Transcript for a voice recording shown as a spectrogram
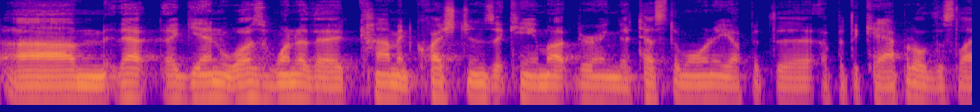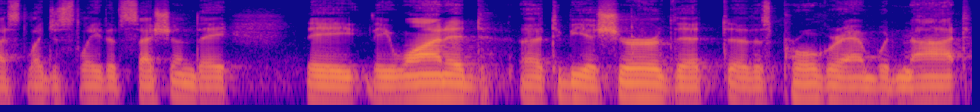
Um, That, again, was one of the common questions that came up during the testimony up at the, up at the Capitol this last legislative session. They, they, they wanted uh, to be assured that uh, this program would not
